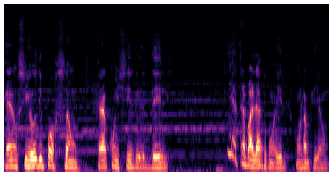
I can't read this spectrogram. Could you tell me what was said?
Era um senhor de porção. era conhecido dele. Tinha trabalhado com ele, com o Lampião.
